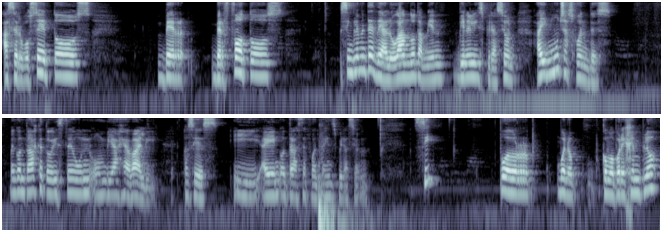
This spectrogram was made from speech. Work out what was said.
hacer bocetos, ver, ver fotos, simplemente dialogando también viene la inspiración. Hay muchas fuentes, Me contabas que tuviste un, un viaje a Bali así es. y ahí encontraste fuentes de inspiración. Sí, por, bueno, como por ejemplo,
